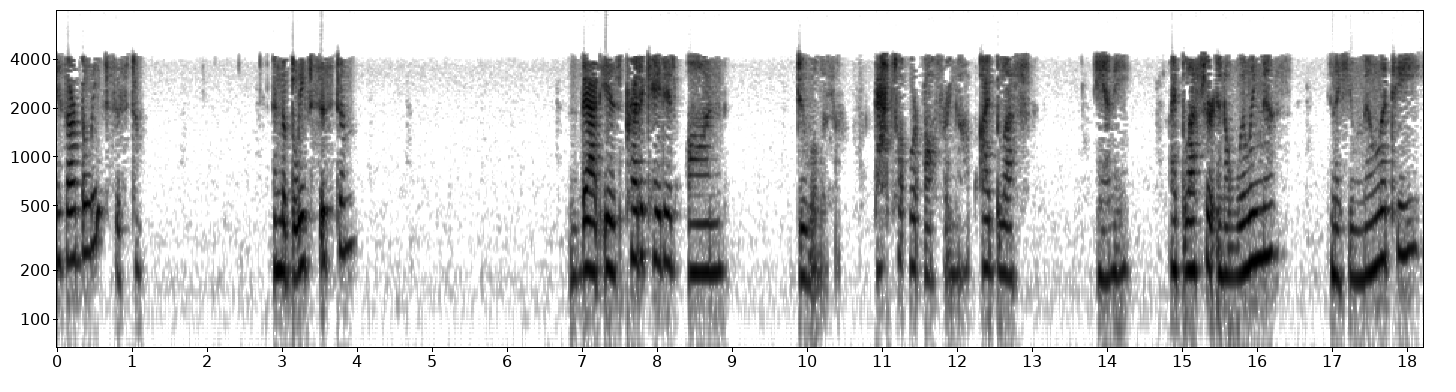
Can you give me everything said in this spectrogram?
is our belief system. And the belief system that is predicated on dualism. That's what we're offering up. I bless Annie. I bless her in a willingness, in a humility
